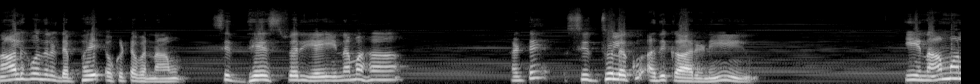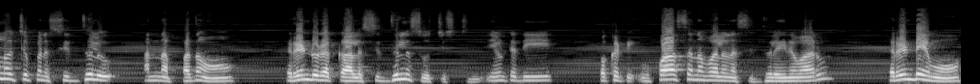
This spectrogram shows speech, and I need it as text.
నాలుగు వందల డెబ్భై ఒకటవ నామం. సిద్ధేశ్వరి అయి నమ. అంటే సిద్ధులకు అధికారిణి. ఈ నామంలో చెప్పిన సిద్ధులు అన్న పదం రెండు రకాల సిద్ధులను సూచిస్తుంది. ఏమిటది? ఒకటి ఉపాసన వలన సిద్ధులైన వారు రెండేమో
